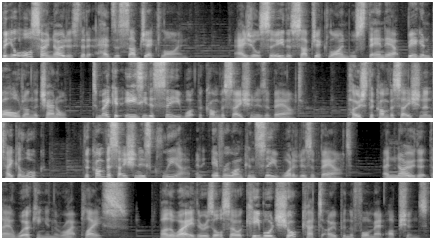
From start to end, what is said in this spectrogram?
But you'll also notice that it adds a subject line. As you'll see, the subject line will stand out big and bold on the channel to make it easy to see what the conversation is about. Post the conversation and take a look. The conversation is clear and everyone can see what it is about and know that they are working in the right place. By the way, there is also a keyboard shortcut to open the format options,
